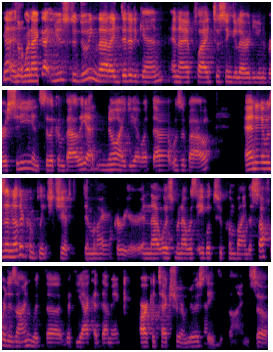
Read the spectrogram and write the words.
Yeah, and so, when I got used to doing that, I did it again, and I applied to Singularity University in Silicon Valley. I had no idea what that was about, and it was another complete shift in my career and that was when i was able to combine the software design with the with the academic architecture and real estate design so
